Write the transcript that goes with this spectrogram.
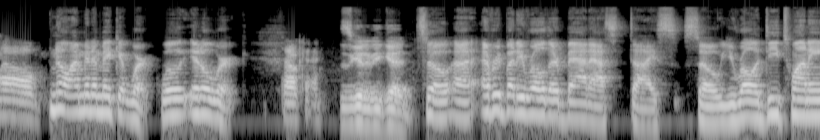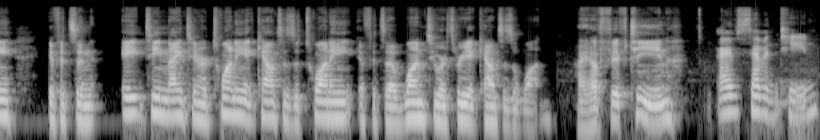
Oh, no, I'm going to make it work. Well, it'll work. okay. This is gonna be good. So uh, everybody roll their badass dice. So you roll a d20. If it's an 18, 19, or 20, it counts as a 20. If it's a 1, 2, or 3, it counts as a 1. I have 15. I have 17.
